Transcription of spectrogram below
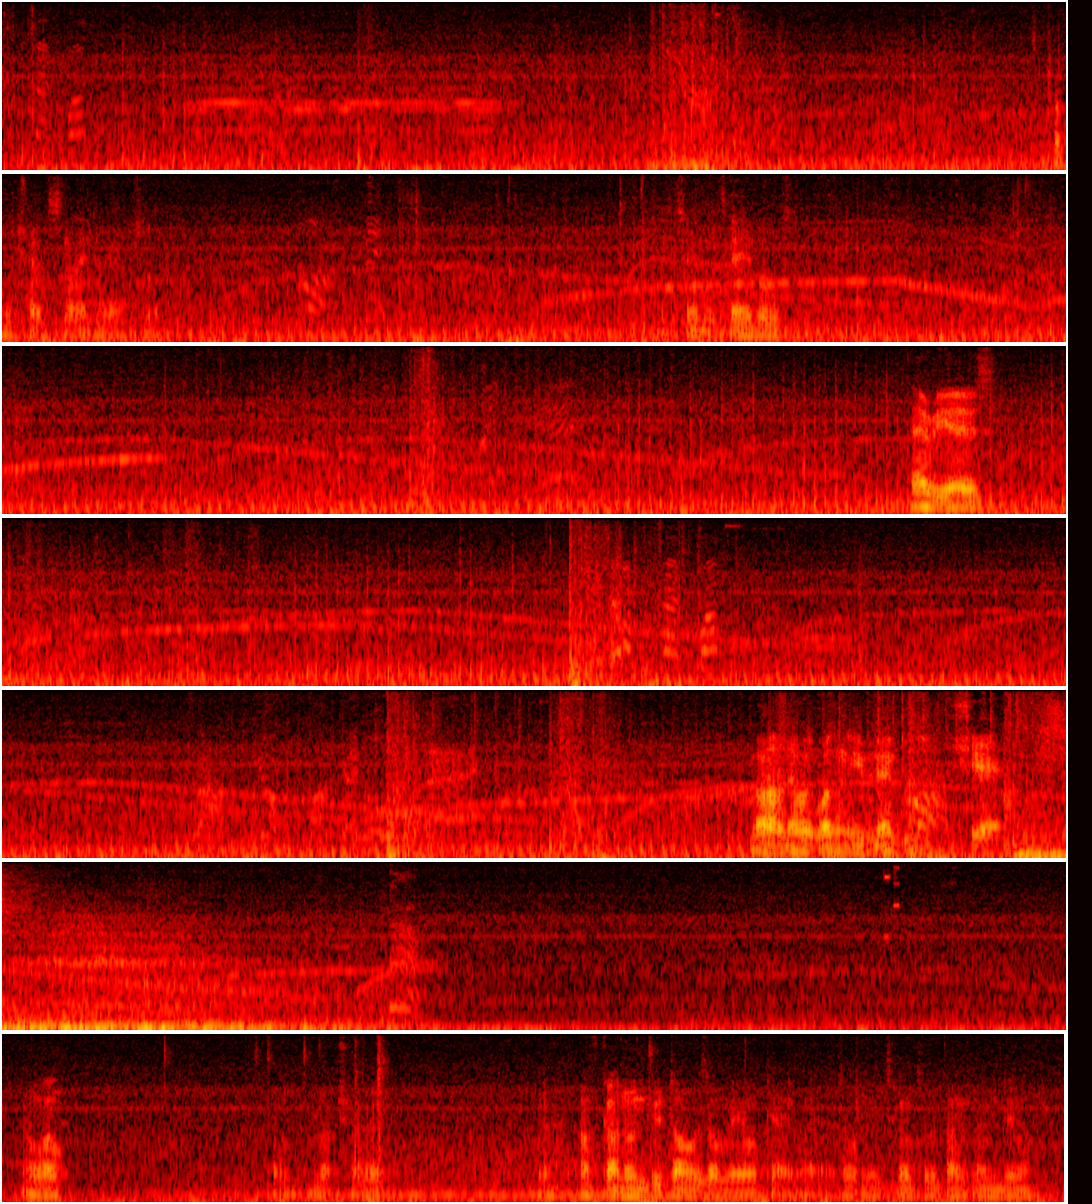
Trying to actually. Let's turn the tables. There he is. Oh no, it wasn't even him. Shit. Oh well. I'm not sure. I've got an hundred dollars on me. Okay, right, I don't need to go to the bank then, do I?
